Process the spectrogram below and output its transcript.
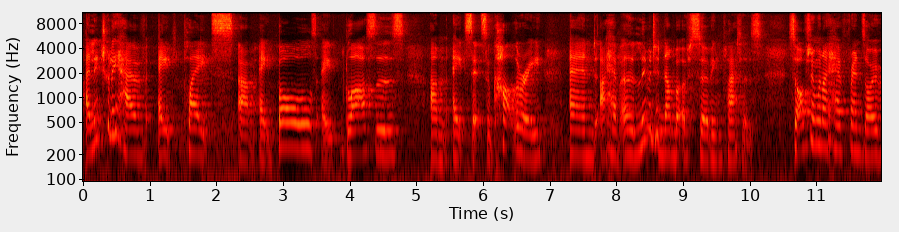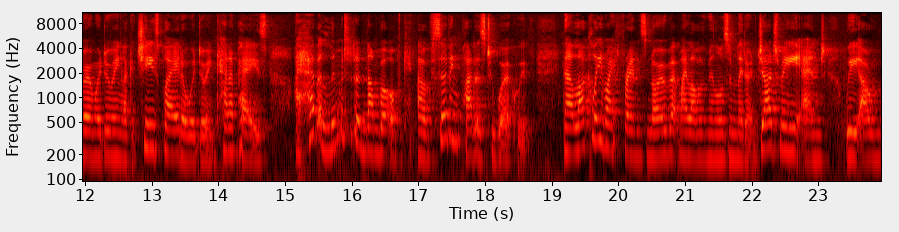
I literally have eight plates, um, eight bowls, eight glasses, um, eight sets of cutlery, and I have a limited number of serving platters. So often when I have friends over and we're doing like a cheese plate or we're doing canapes, I have a limited number of, of serving platters to work with. Now, luckily my friends know about my love of minimalism. They don't judge me and we are,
